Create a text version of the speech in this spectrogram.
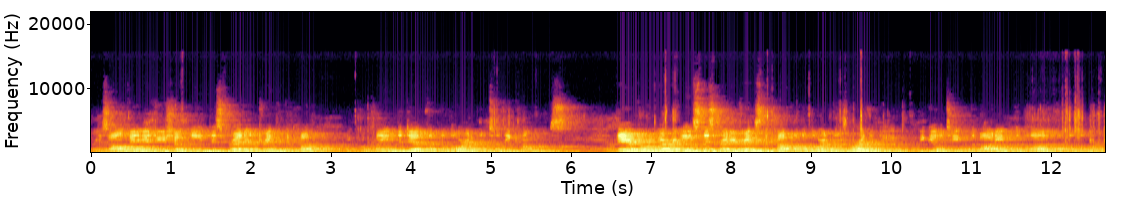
For as often as you shall eat this bread and drink the cup, you proclaim the death of the Lord until he comes. Therefore, whoever eats this bread or drinks the cup of the Lord unworthily will be guilty of the body and the blood of the Lord.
